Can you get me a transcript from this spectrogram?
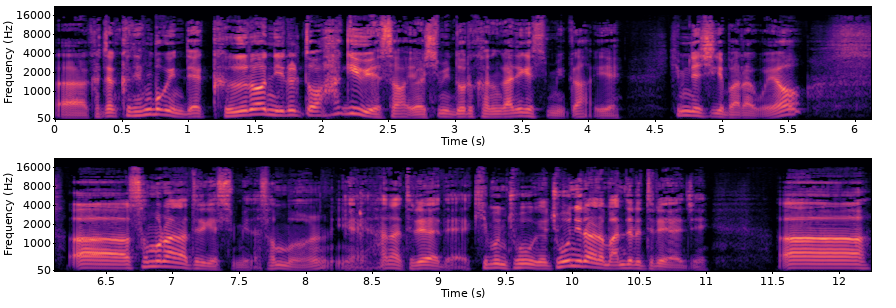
아, 가장 큰 행복인데 그런 일을 또 하기 위해서 열심히 노력하는 거 아니겠습니까? 예. 힘내시기 바라고요. 어, 선물 하나 드리겠습니다. 선물. 예, 하나 드려야 돼. 기분 좋은, 좋은 일 하나 만들어 드려야지. 어,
